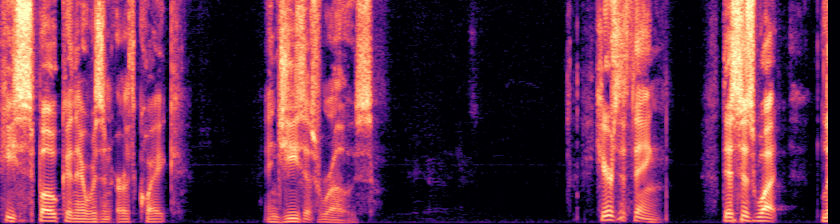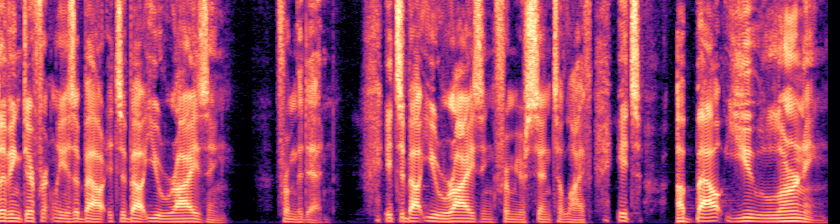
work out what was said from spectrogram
He spoke, and there was an earthquake, and Jesus rose. Here's the thing this is what living differently is about it's about you rising from the dead, it's about you rising from your sin to life, it's about you learning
